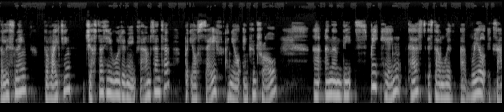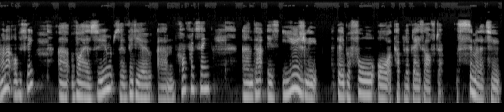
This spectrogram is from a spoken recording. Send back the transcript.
the listening, the writing, just as you would in the exam center, but you're safe and you're in control. Uh, and then the speaking test is done with a real examiner, obviously, uh, via Zoom, so video um, conferencing, and that is usually a day before or a couple of days after, similar to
